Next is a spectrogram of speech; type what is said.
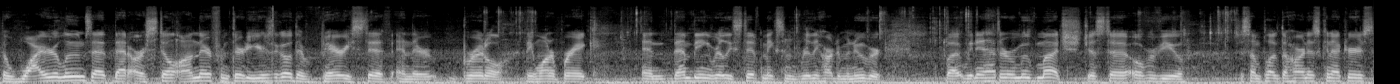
The wire looms that, that are still on there from 30 years ago, they're very stiff and they're brittle. They want to break. And them being really stiff makes them really hard to maneuver. But we didn't have to remove much. Just to overview, just unplug the harness connectors,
